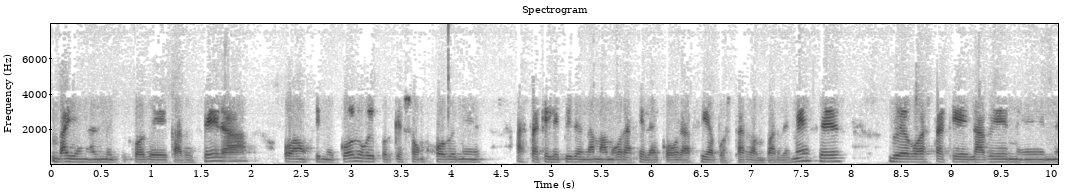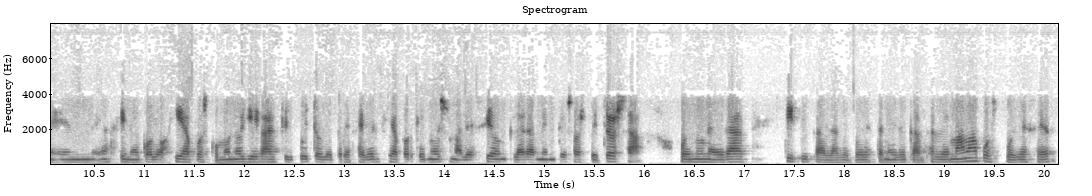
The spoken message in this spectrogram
vayan al médico de cabecera o a un ginecólogo y porque son jóvenes hasta que le piden la mamografía y la ecografía pues tarda un par de meses. Luego hasta que la ven en, ginecología pues como no llega al circuito de preferencia porque no es una lesión claramente sospechosa o en una edad típica en la que puedes tener el cáncer de mama pues puede ser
